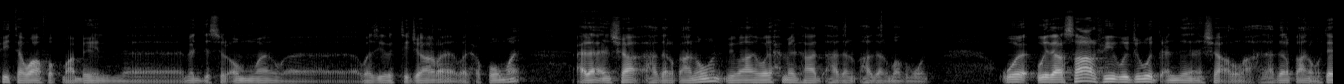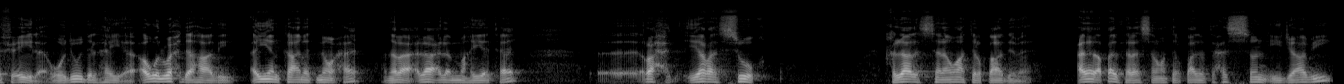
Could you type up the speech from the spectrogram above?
في توافق ما بين مجلس الأمة ووزير التجارة والحكومة على إنشاء هذا القانون بما هو يحمل هذا هذا المضمون. وإذا صار في وجود عندنا إن شاء الله هذا القانون وتفعيله ووجود الهيئة أو الوحدة هذه ايا كانت نوعها أنا لا, لا أعلم ماهيتها آه، راح يرى السوق خلال السنوات القادمة على الأقل ثلاث سنوات القادمة تحسن إيجابي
